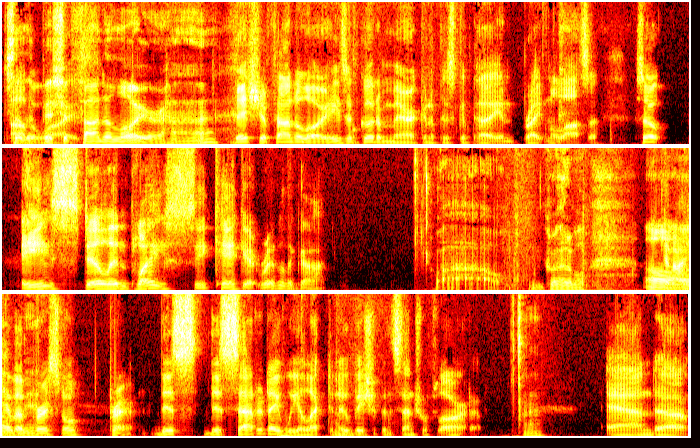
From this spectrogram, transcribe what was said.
So the bishop found a lawyer, huh? Bishop found a lawyer. He's a good American Episcopalian, Brighton Lhasa. So he's still in place. He can't get rid of the guy. Wow, incredible. Oh, Can I have a personal prayer? This this Saturday we elect a new bishop in Central Florida, and uh,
